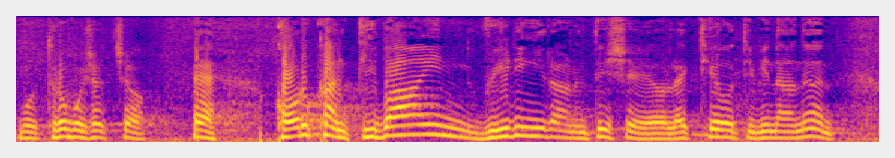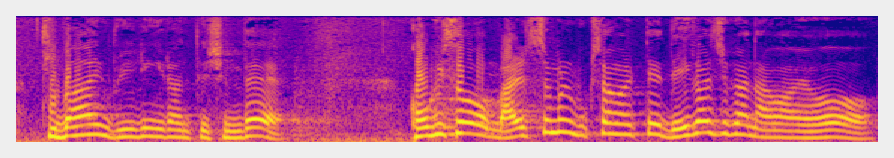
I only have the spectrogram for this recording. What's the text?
뭐 들어보셨죠? 네. 거룩한 divine reading이라는 뜻이에요. Lectio Divina는 divine reading이라는 뜻인데 거기서 말씀을 묵상할 때 네 가지가 나와요.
